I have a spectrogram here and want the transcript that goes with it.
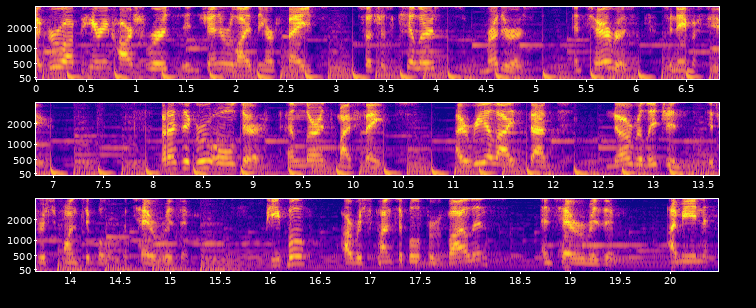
I grew up hearing harsh words in generalizing our faith, such as killers, murderers, and terrorists, to name a few. But as I grew older and learned my faith, I realized that no religion is responsible for terrorism. People are responsible for violence and terrorism. I mean,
